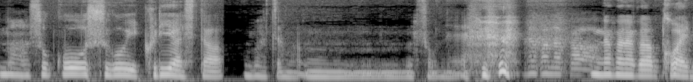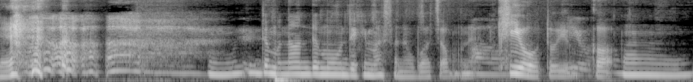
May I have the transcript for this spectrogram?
まあそこをすごいクリアしたおばあちゃんはうーんそうね。なかなか。なかなか怖いね、うん、でも何でもできましたねおばあちゃんもね。器用というか。うん。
